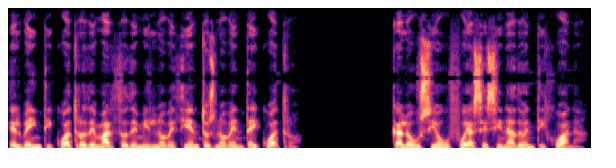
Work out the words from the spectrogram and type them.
El 24 de marzo de 1994. Calousiou fue asesinado en Tijuana.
